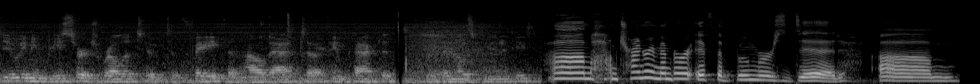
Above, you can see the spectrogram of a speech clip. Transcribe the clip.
do any research relative to faith and how that uh, impacted within those communities? Um, I'm trying to remember if the boomers did. Um,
